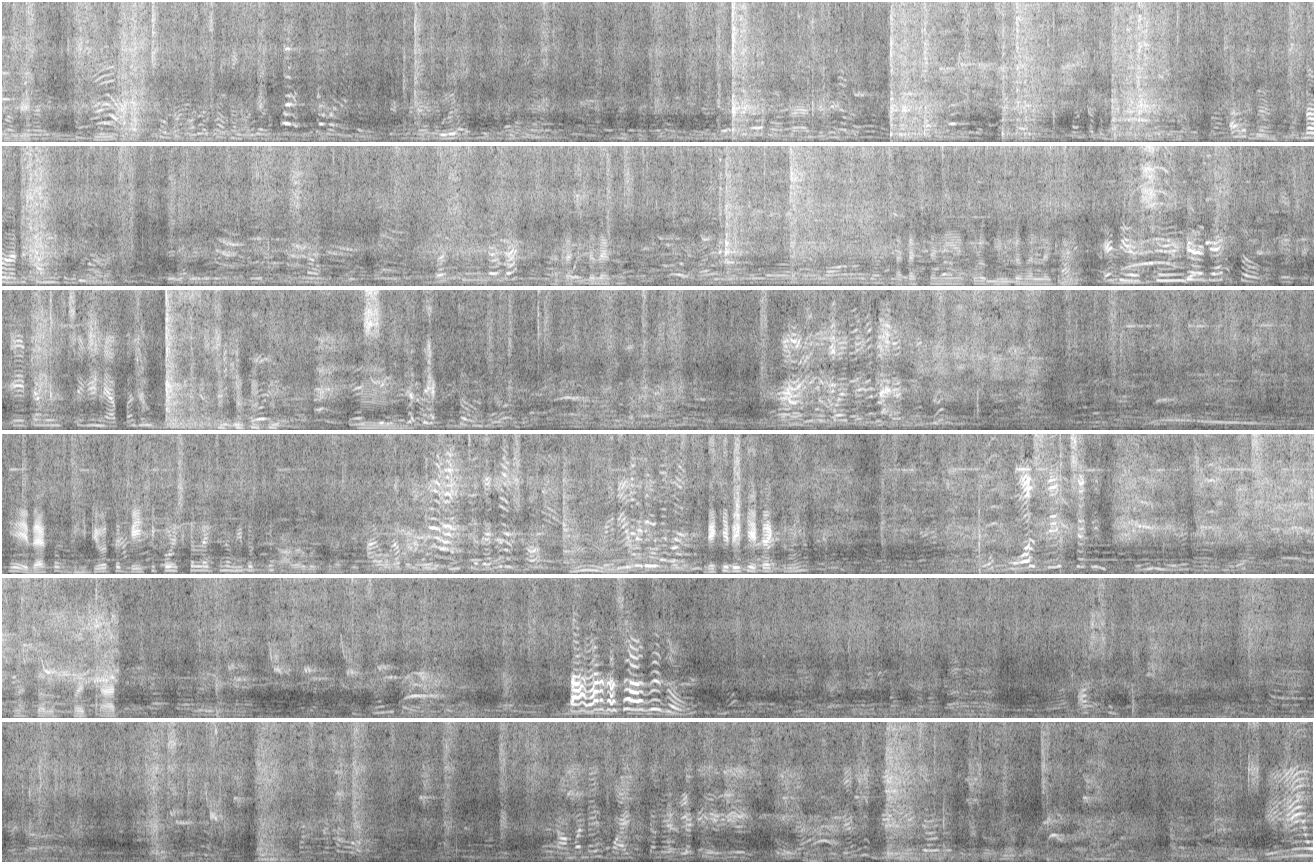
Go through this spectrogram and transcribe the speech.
দাদা সামনে থেকে আকাশটা দেখো। আকাশটা নিয়ে পুরো ভিউটা ভালো লাগছে। দেখ তো। এটা- এটা হচ্ছে কি নেপাল। এই সিনটা দেখ তো। হ্যাঁ, এই দেখো ভিডিওতে বেশি পরিষ্কার লাগছে না ভিতরটা? আর ওরা পোজ দিচ্ছে দেখো সব? বেরিয়ে বেরিয়ে দেখি দেখি এটা একটু নিই পোজ দিচ্ছে কিন্তু এই মেরেছে মেরেছে। না চলো হয়েছে আর তা আমার কাছে আসবে তো আসছে না। আমার না হোয়াইট কালারটাকে হেভি লাগছে দেখো বেরিয়ে যাওয়ার মতো। এই এই ও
